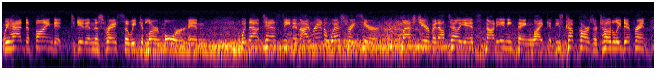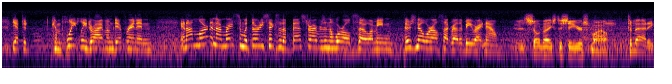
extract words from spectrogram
we had to find it to get in this race so we could learn more. And without testing. And I ran a West race here last year, but I'll tell you, it's not anything like it. These Cup cars are totally different. You have to completely drive them different. And, and I'm learning I'm racing with 36 of the best drivers in the world. So, I mean, there's nowhere else I'd rather be right now. It is so nice to see your smile. To Maddie.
